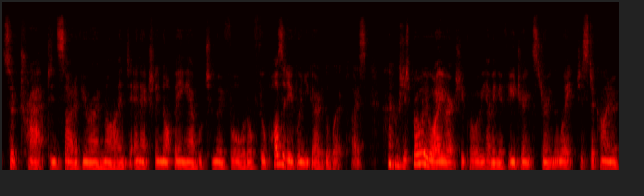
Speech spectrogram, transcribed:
sort of trapped inside of your own mind and actually not being able to move forward or feel positive when you go to the workplace which is probably why you're actually probably having a few drinks during the week just to kind of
